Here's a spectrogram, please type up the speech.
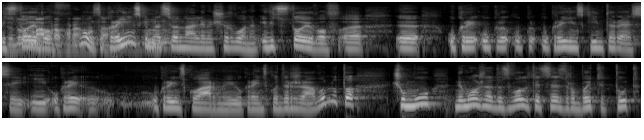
відстоював ну, з так. українським національним і червоним і відстоював е, е, укра- укра- укра- українські інтереси і укра- українську армію, і українську державу. Ну то чому не можна дозволити це зробити тут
